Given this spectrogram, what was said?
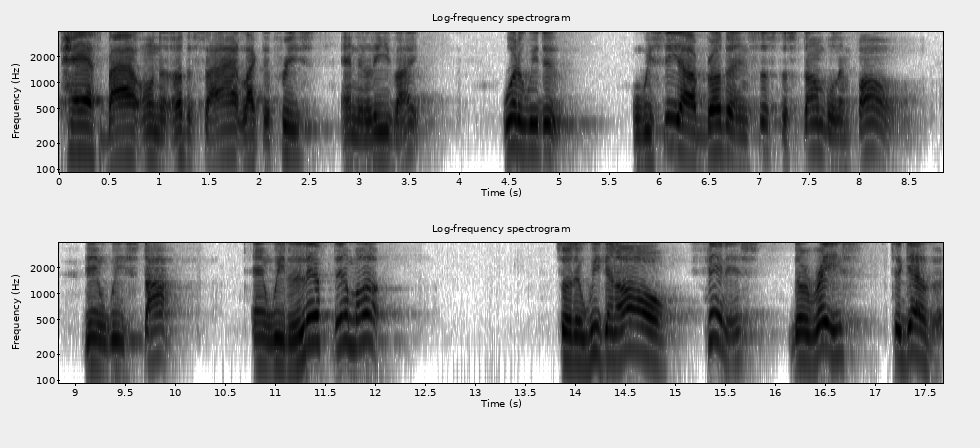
pass by on the other side like the priest and the Levite. What do we do? When we see our brother and sister stumble and fall, then we stop and we lift them up so that we can all finish the race together.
